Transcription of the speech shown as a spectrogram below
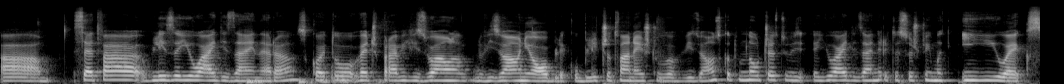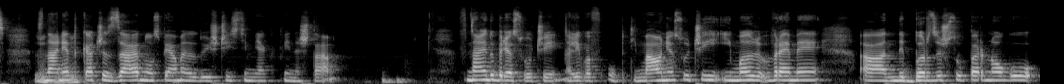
А, след това влиза UI дизайнера, с който вече прави визуал, визуалния облик, облича това нещо в визуалност, като много често UI дизайнерите също имат и UX знания, mm-hmm. така че заедно успяваме да доизчистим някакви неща. В най-добрия случай, нали, в оптималния случай има време, а, не бързаш супер много.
